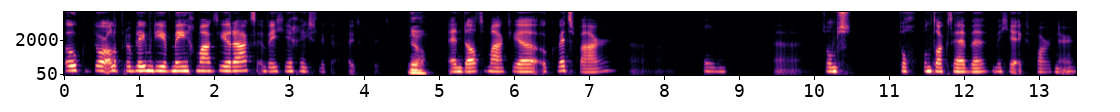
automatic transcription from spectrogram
ook door alle problemen die je hebt meegemaakt, je raakt een beetje geestelijk uitgeput. Ja, En dat maakt je ook kwetsbaar eh, om eh, soms toch contact te hebben met je ex-partner.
